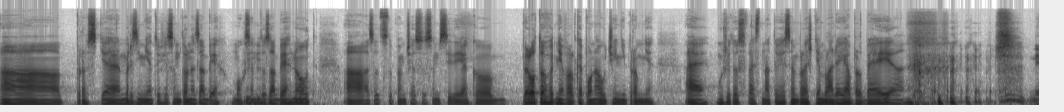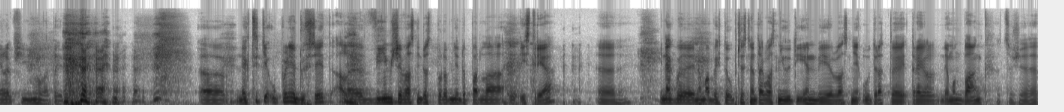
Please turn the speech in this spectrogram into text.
A prostě mrzí mě to, že jsem to nezaběh. Mohl mm-hmm. jsem mhm. to zaběhnout a s odstupem času jsem si jako, bylo to hodně velké ponaučení pro mě. A můžu to svést na to, že jsem byl ještě mladý a blbej. A... Nejlepší mluva tady. Uh, nechci tě úplně dusit, ale vím, že vlastně dost podobně dopadla i Istria. Uh, jinak by, jenom abych to upřesnil, tak vlastně UTMB je vlastně Ultra Trail Demont Blanc, což je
